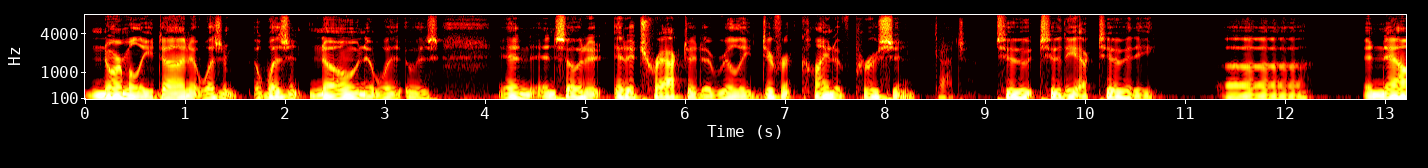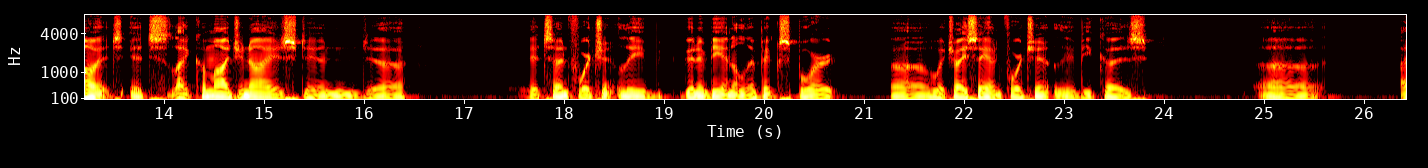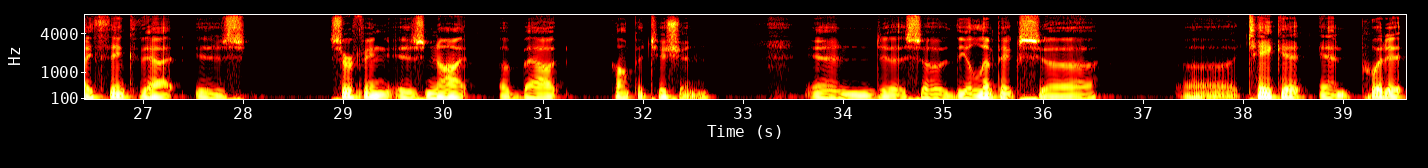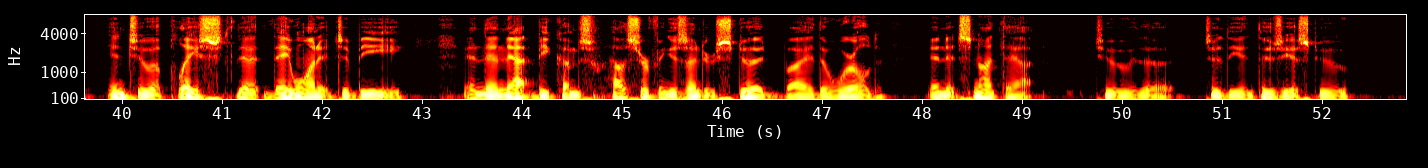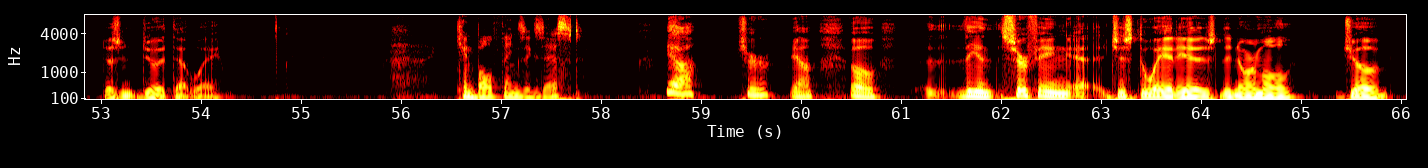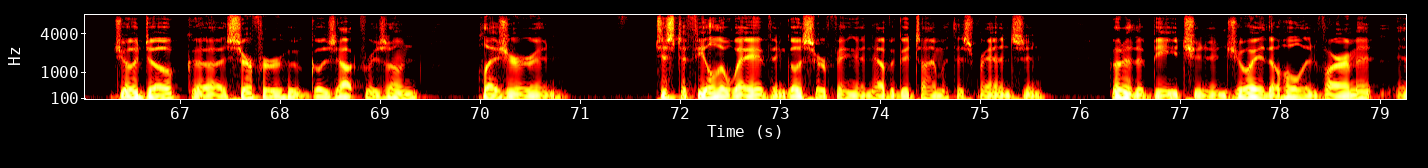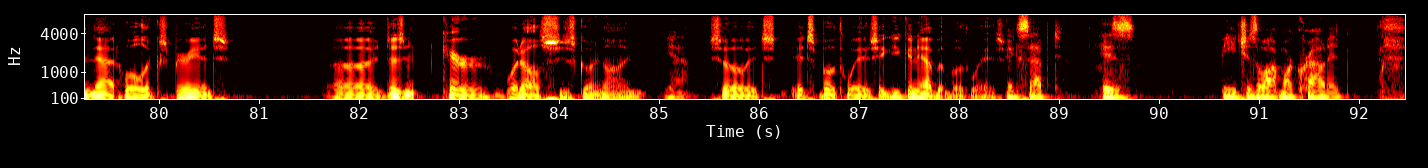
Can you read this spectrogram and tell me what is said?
normally done. It wasn't it wasn't known. It was it was, and and so it it attracted a really different kind of person Gotcha. to to the activity. Uh, and now it's it's like homogenized and uh, it's unfortunately going to be an Olympic sport, uh, which I say unfortunately because uh, I think that is surfing is not about competition, and uh, so the Olympics uh, uh, take it and put it into a place that they want it to be, and then that becomes how surfing is understood by the world, and it's not that to the to the enthusiast who doesn't do it that way. Can both things exist? Yeah, Sure. Yeah. Oh, the surfing, uh, just the way it is, the normal Joe Joe Doak uh, surfer who goes out for his own pleasure and just to feel the wave and go surfing and have a good time with his friends and go to the beach and enjoy the whole environment and that whole experience. Uh, doesn't care what else is going on. Yeah. So it's it's both ways. You can have it both ways. Except his beach is a lot more crowded.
